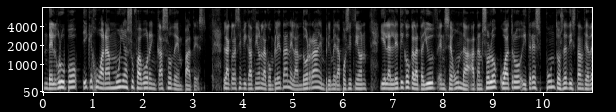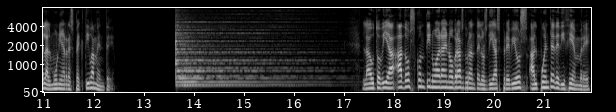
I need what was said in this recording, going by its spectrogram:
del grupo y que jugará muy a su favor en caso de empates. La clasificación la completan el Andorra en primera posición y el Atlético Calatayud en segunda, a tan solo 4 y 3 puntos de distancia de la Almunia respectivamente. La autovía A2 continuará en obras durante los días previos al puente de diciembre.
